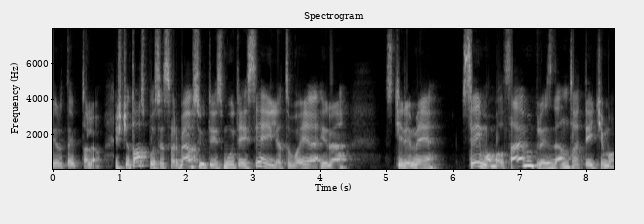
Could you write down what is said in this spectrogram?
ir taip toliau. Iš kitos pusės svarbiausių teismų teisėjai Lietuvoje yra skiriami Seimo balsavimu prezidento teikimu.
